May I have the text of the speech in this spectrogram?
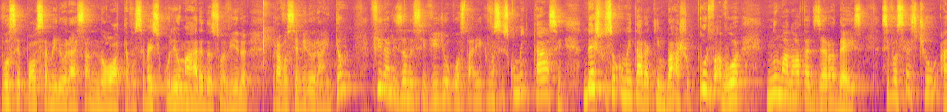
você possa melhorar essa nota. Você vai escolher uma área da sua vida para você melhorar. Então, finalizando esse vídeo, eu gostaria que vocês comentassem. Deixe o seu comentário aqui embaixo, por favor, numa nota de 0 a 10. Se você assistiu a,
